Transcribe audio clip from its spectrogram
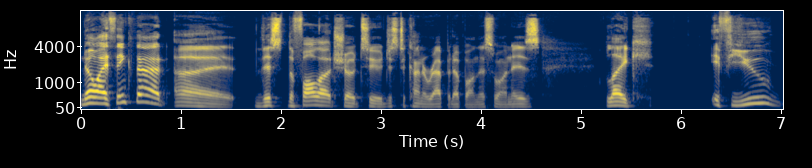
no, I think that uh, this the Fallout show too. Just to kind of wrap it up on this one is like if you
